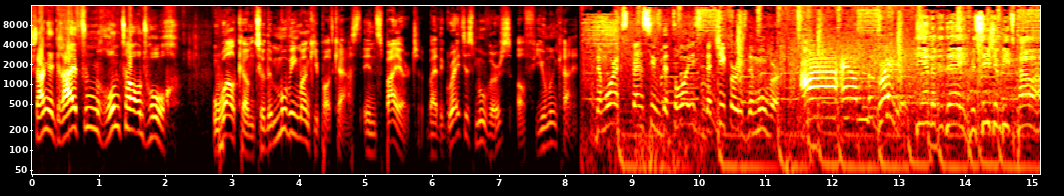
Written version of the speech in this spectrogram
Stange greifen, runter und hoch. Welcome to the Moving Monkey podcast, inspired by the greatest movers of humankind. The more expensive the toys, the cheaper is the mover. I am the greatest. At the end of the day, precision beats power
